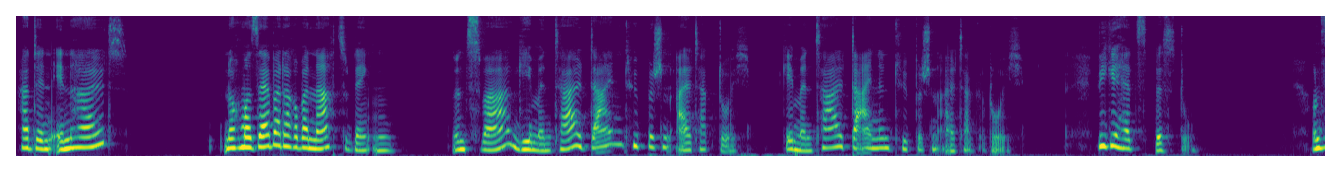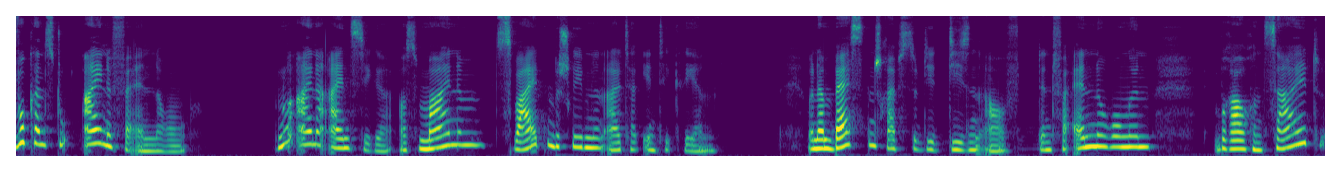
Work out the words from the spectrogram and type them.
hat den Inhalt, nochmal selber darüber nachzudenken. Und zwar, geh mental deinen typischen Alltag durch. Geh mental deinen typischen Alltag durch. Wie gehetzt bist du? Und wo kannst du eine Veränderung, nur eine einzige, aus meinem zweiten beschriebenen Alltag integrieren? Und am besten schreibst du dir diesen auf, denn Veränderungen brauchen Zeit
